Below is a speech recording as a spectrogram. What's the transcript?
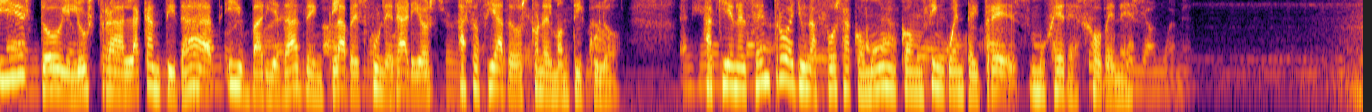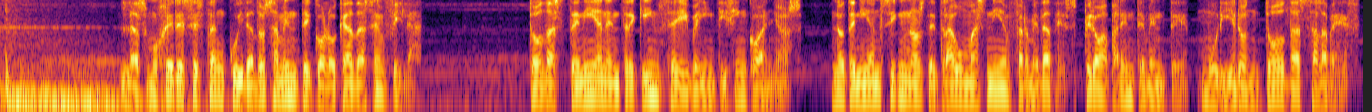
Y esto ilustra la cantidad y variedad de enclaves funerarios asociados con el montículo. Aquí en el centro hay una fosa común con 53 mujeres jóvenes. Las mujeres están cuidadosamente colocadas en fila. Todas tenían entre 15 y 25 años. No tenían signos de traumas ni enfermedades, pero aparentemente murieron todas a la vez.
